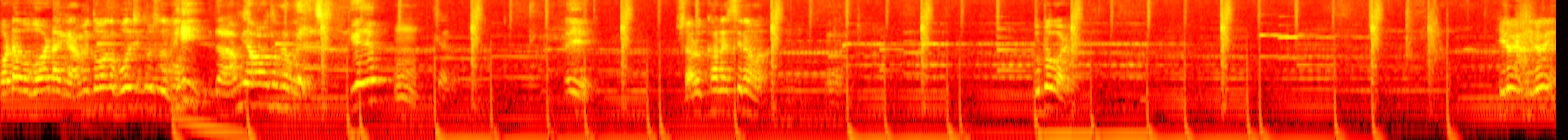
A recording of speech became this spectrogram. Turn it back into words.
কটা ওয়ার্ড আগে? আমি তোমাকে বলছি তুমি শুধু আমি আমার মতো করে বলছি ঠিক আছে? হুম। এই শাহরুখ খানের সিনেমা। দুটো ওয়ার্ড হিরোইন হিরোইন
